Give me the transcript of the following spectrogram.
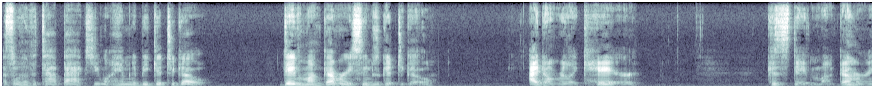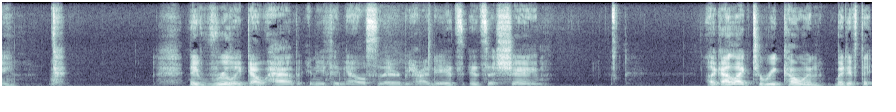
that's one of the top backs. You want him to be good to go. David Montgomery seems good to go. I don't really care because it's David Montgomery. they really don't have anything else there behind it. It's it's a shame. Like I like Tarik Cohen, but if the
